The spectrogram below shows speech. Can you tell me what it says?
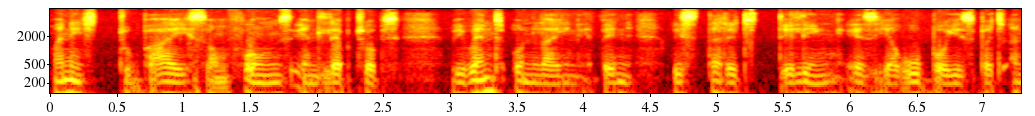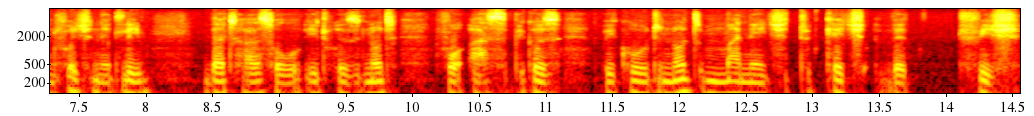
managed to buy some phones and laptops. We went online, then we started dealing as Yahoo boys. But unfortunately, that hustle it was not for us because we could not manage to catch the fish.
